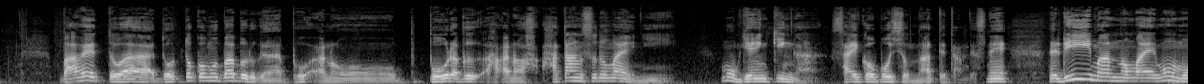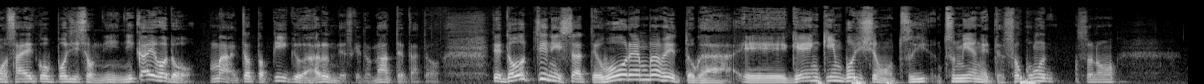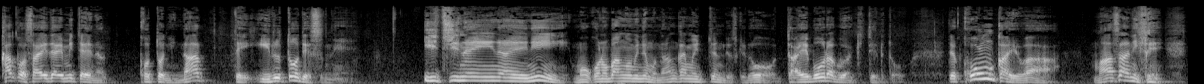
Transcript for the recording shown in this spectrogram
バフェットはドットコムバブルが、あの、暴落、あの、破綻する前に、もう現金が最高ポジションになってたんですね。でリーマンの前ももう最高ポジションに2回ほど、まあちょっとピークがあるんですけど、なってたと。で、どっちにしたってウォーレン・バフェットが、えー、現金ポジションを積み上げて、そこも、その、過去最大みたいなことになっているとですね、1年以内に、もうこの番組でも何回も言ってるんですけど、大暴落が来てると。で、今回は、まさに、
